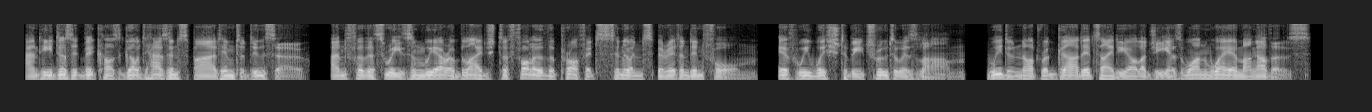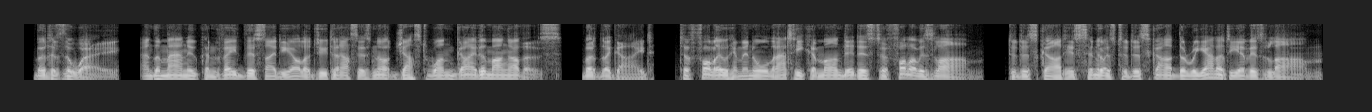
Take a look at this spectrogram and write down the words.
and he does it because God has inspired him to do so. And for this reason we are obliged to follow the Prophet's sunnah and spirit and inform. If we wish to be true to Islam, we do not regard its ideology as one way among others, but as the way, and the man who conveyed this ideology to us is not just one guide among others, but the guide. To follow him in all that he commanded is to follow Islam. To discard his sunnah is to discard the reality of Islam.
